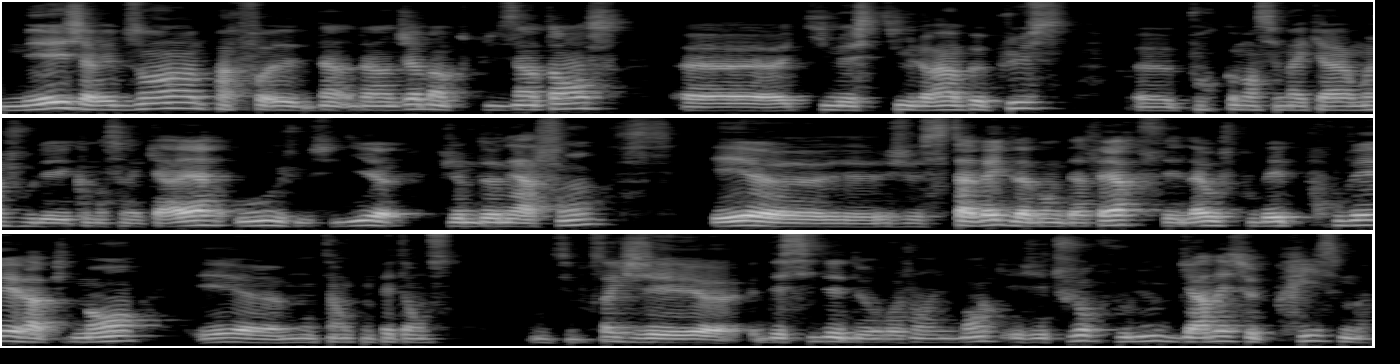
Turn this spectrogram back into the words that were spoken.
mais j'avais besoin parfois d'un job un peu plus intense qui me stimulerait un peu plus pour commencer ma carrière. Moi, je voulais commencer ma carrière où je me suis dit, je vais me donner à fond. Et je savais que la banque d'affaires, c'est là où je pouvais prouver rapidement et monter en compétences c'est pour ça que j'ai euh, décidé de rejoindre une banque et j'ai toujours voulu garder ce prisme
